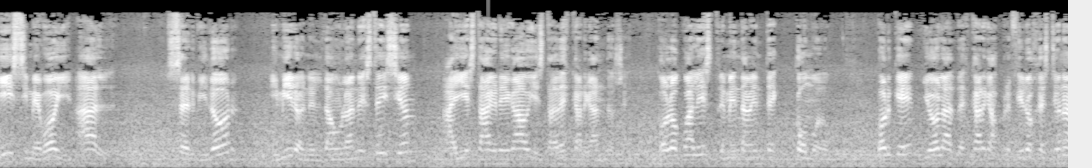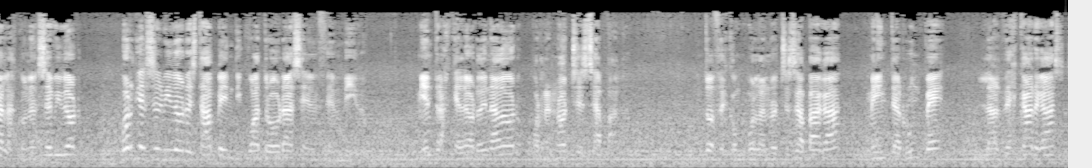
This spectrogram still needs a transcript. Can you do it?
y si me voy al servidor y miro en el Download Station, ahí está agregado y está descargándose. Con lo cual es tremendamente cómodo. Porque yo las descargas prefiero gestionarlas con el servidor porque el servidor está 24 horas encendido, mientras que el ordenador por las noches se apaga. Entonces, como por las noches se apaga, me interrumpe las descargas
